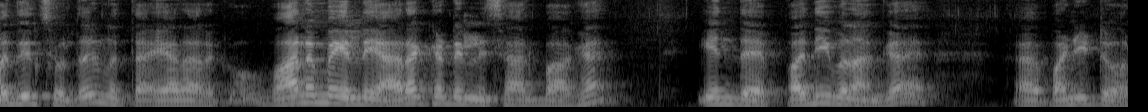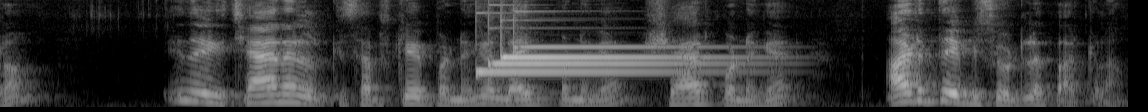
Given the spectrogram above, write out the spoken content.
பதில் சொல்கிறதுக்கு நான் தயாராக இருக்கும். வானமை இல்லை அறக்கட்டளை சார்பாக இந்த பதிவை நாங்கள் பண்ணிட்டு வரோம். இந்த சேனலுக்கு சப்ஸ்கிரைப் பண்ணுங்கள் லைக் பண்ணுங்கள் ஷேர் பண்ணுங்கள் அடுத்த எபிசோடில் பார்க்கலாம்.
